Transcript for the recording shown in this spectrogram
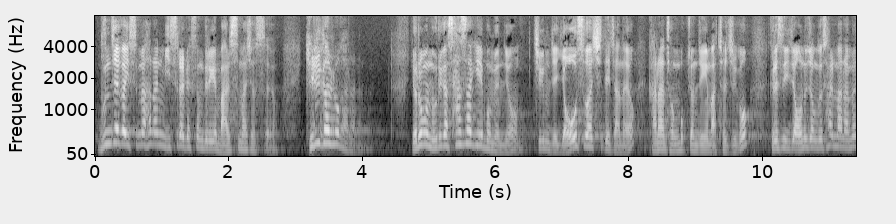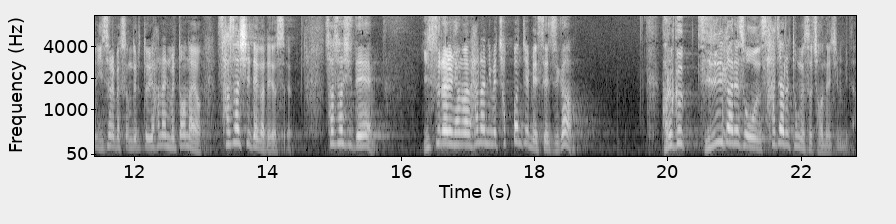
문제가 있으면 하나님 이스라엘 백성들에게 말씀하셨어요. 길갈로 가라는 거예요. 여러분 우리가 사사기에 보면요. 지금 이제 여호수아 시대잖아요. 가나안 정복 전쟁이 맞춰지고 그래서 이제 어느 정도 살만하면 이스라엘 백성들이 또 하나님을 떠나요. 사사 시대가 되었어요. 사사 시대에 이스라엘 향한 하나님의 첫 번째 메시지가 바로 그 길갈에서 온 사자를 통해서 전해집니다.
